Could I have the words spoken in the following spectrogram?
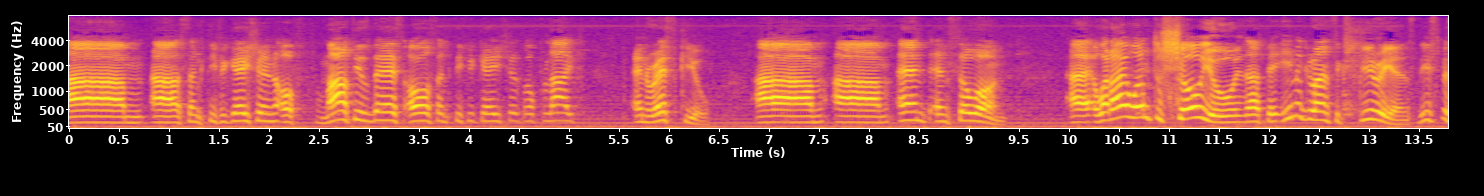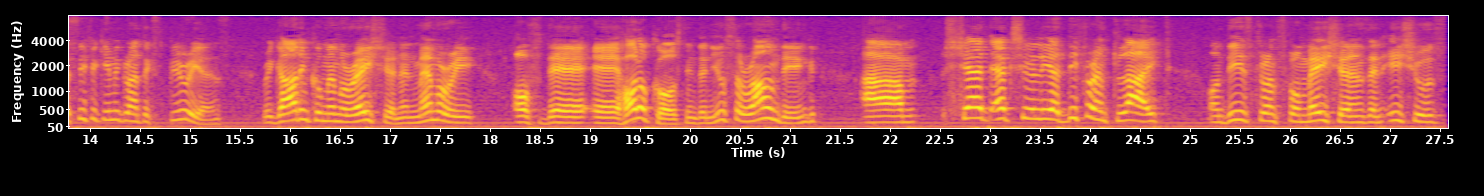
Um, uh, sanctification of martyrs' death or sanctification of life and rescue, um, um, and, and so on. Uh, what I want to show you is that the immigrants' experience, this specific immigrant experience regarding commemoration and memory of the uh, Holocaust in the new surrounding, um, shed actually a different light on these transformations and issues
